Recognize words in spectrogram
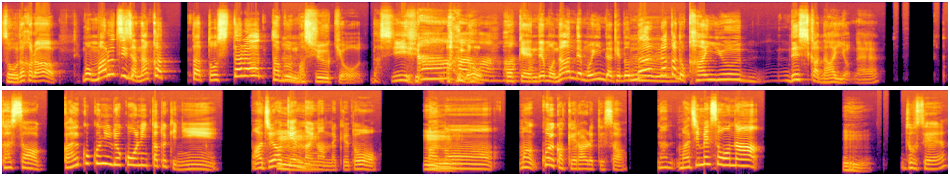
そうだからもうマルチじゃなかったとしたら多うん。分まあ宗教だし、ああのー保険でも何でもいいんだけど、うん。何らかの勧誘でしかないよね。私さ外国に旅行に行った時にアジア圏内なんだけど、うん。あのーまあ声かけられてさなん真面目そうなうん。女性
